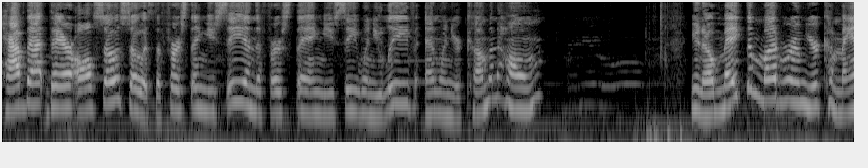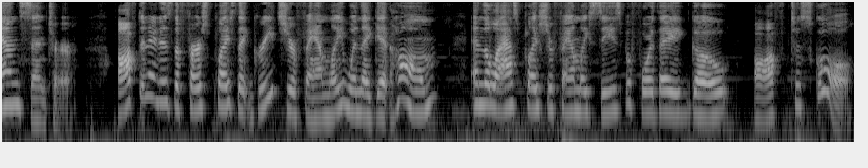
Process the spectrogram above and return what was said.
Have that there also, so it's the first thing you see and the first thing you see when you leave and when you're coming home. You know, make the mudroom your command center. Often it is the first place that greets your family when they get home and the last place your family sees before they go off to school.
